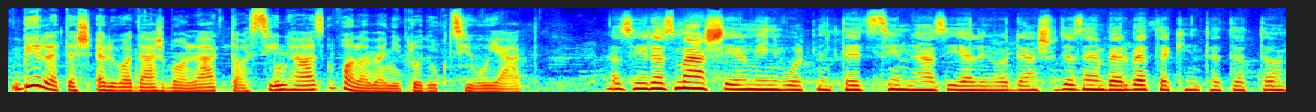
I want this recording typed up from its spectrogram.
bérletes előadásban látta a színház valamennyi produkcióját. Azért ez más élmény volt, mint egy színházi előadás, hogy az ember betekinthetett a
